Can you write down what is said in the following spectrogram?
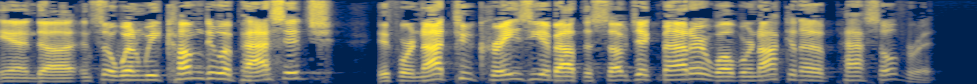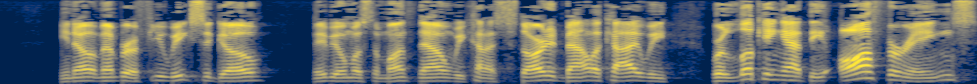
And uh, and so when we come to a passage, if we're not too crazy about the subject matter, well, we're not going to pass over it. You know, remember a few weeks ago, maybe almost a month now, we kind of started Malachi. We were looking at the offerings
